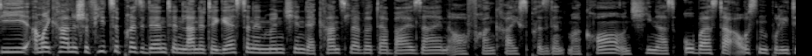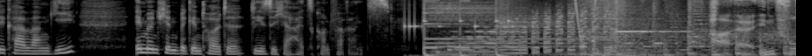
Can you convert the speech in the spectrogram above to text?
Die amerikanische Vizepräsidentin landete gestern in München. Der Kanzler wird dabei sein, auch Frankreichs Präsident Macron und Chinas oberster Außenpolitiker Wang Yi. In München beginnt heute die Sicherheitskonferenz. HR Info,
